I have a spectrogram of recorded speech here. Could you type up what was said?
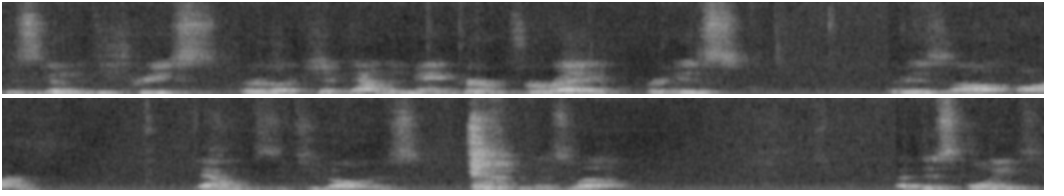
This is going to decrease or like shift down the demand curve for Ray for his for his uh, farm down to two dollars as well. At this point,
